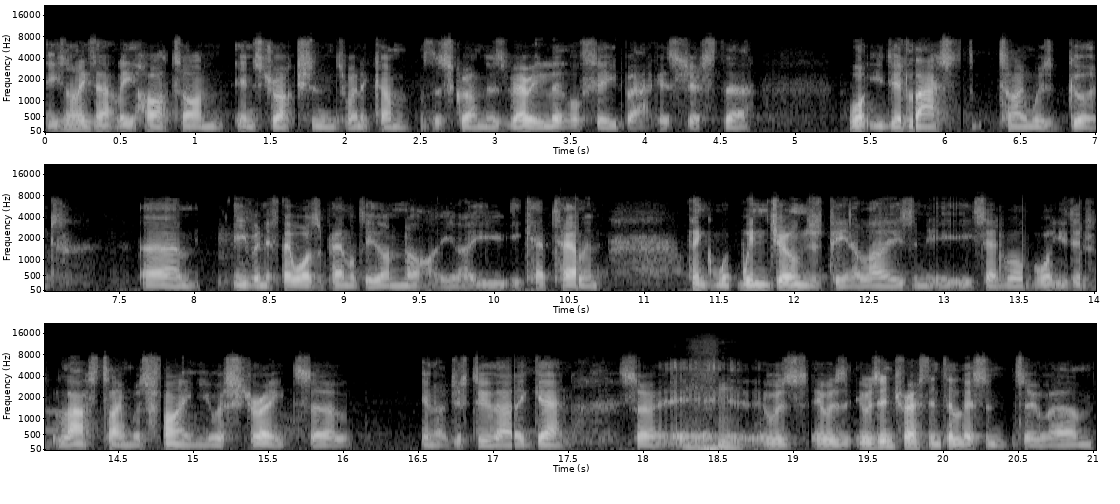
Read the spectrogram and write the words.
he's not exactly hot on instructions when it comes to scrum. There's very little feedback. It's just uh, what you did last time was good, um, even if there was a penalty or not. You know, he, he kept telling. I think Wyn Jones was penalised, and he, said, "Well, what you did last time was fine. You were straight, so you know, just do that again." So it, it was it was it was interesting to listen to. Um,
